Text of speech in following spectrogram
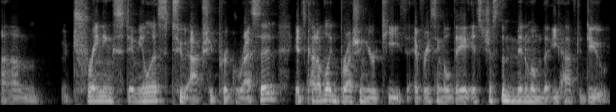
um, training stimulus to actually progress it. It's kind of like brushing your teeth every single day. It's just the minimum that you have to do.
